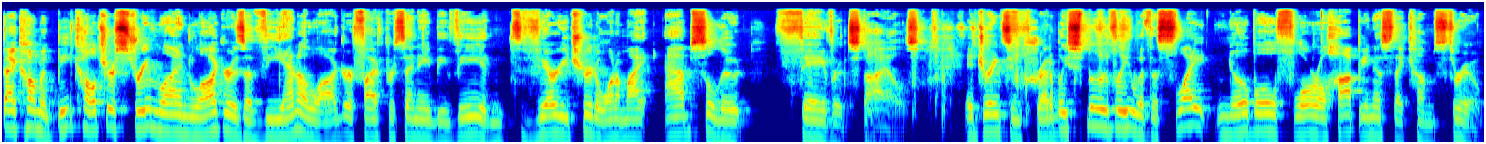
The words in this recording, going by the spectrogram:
Back home at Beat Culture, Streamline Lager is a Vienna lager, 5% ABV, and it's very true to one of my absolute favorite styles. It drinks incredibly smoothly with a slight, noble, floral hoppiness that comes through.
